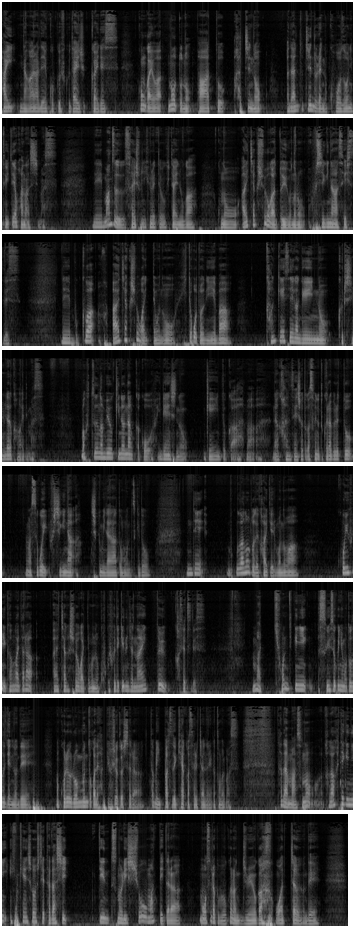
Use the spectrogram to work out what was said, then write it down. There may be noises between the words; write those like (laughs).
はい、ながらで克服第10回です。今回はノートのパート8のアダルトチルドレンの構造についてお話しします。で、まず最初に触れておきたいのが、この愛着障害というものの不思議な性質です。で、僕は愛着障害ってものを一言で言えば、関係性が原因の苦しみだと考えています。まあ普通の病気のなんかこう遺伝子の原因とか、まあなんか感染症とかそういうのと比べると、まあすごい不思議な仕組みだなと思うんですけど、で、僕がノートで書いているものは、こういうふうに考えたら、愛着障害ってものを克服できるんじゃない？という仮説です。まあ、基本的に推測に基づいているので、まあ、これを論文とかで発表しようとしたら、多分一発で却下されちゃうんじゃないかと思います。ただまあ、その科学的に検証して正しいっていう、その立証を待っていたら、もうおそらく僕らの寿命が (laughs) 終わっちゃうので、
